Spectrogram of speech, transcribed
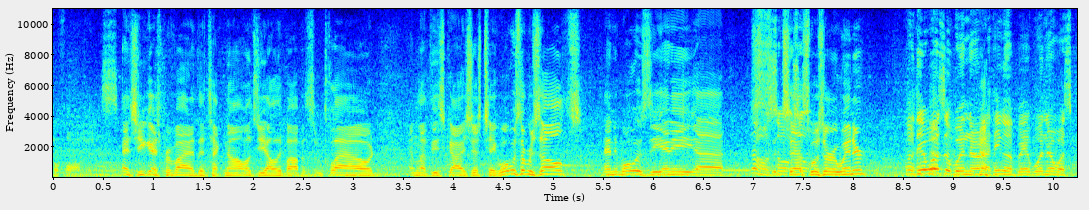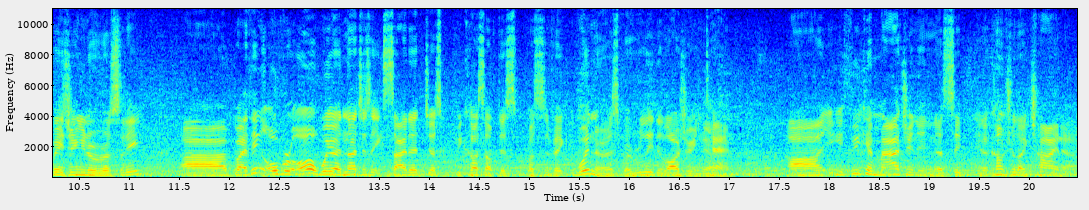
performance. And so you guys provided the technology, Alibaba some cloud, and let these guys just take, what was the results? And what was the any uh, No, success? so- was there a winner? No, there was a winner. I think the big winner was Beijing University. Uh, but I think overall we are not just excited just because of this specific winners, but really the larger intent. Uh, if you can imagine in a, city, in a country like China,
